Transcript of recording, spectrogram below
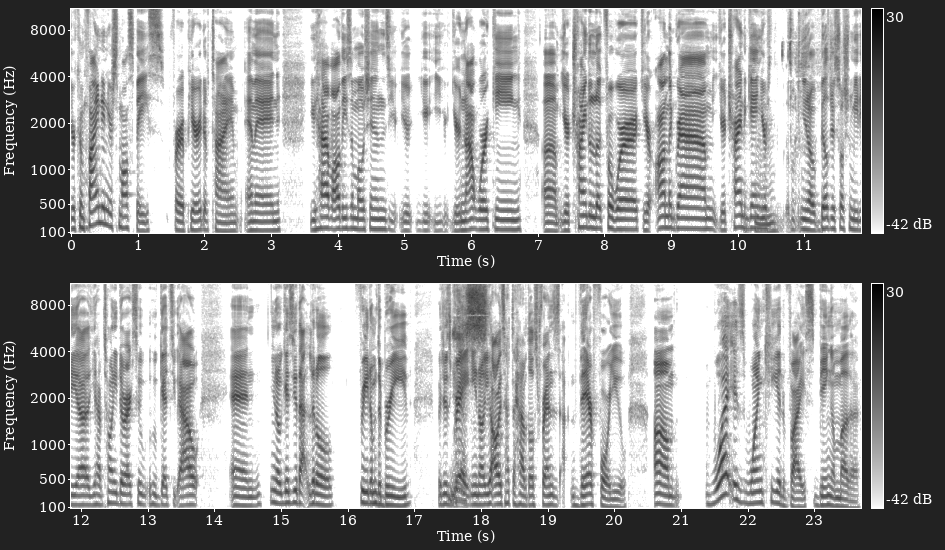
you're confined in your small space for a period of time, and then you have all these emotions. You, you, you, you're not working. Um, you're trying to look for work. You're on the gram. You're trying to gain your, you know, build your social media. You have Tony Directs who, who gets you out and, you know, gives you that little freedom to breathe, which is great. Yes. You know, you always have to have those friends there for you. Um, what is one key advice being a mother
